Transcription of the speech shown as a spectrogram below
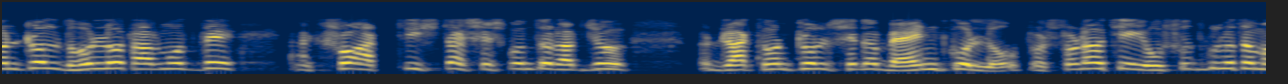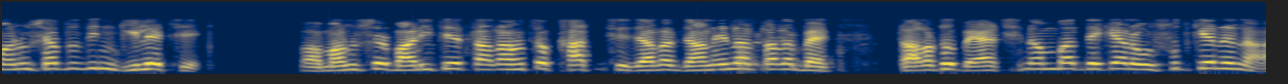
কন্ট্রোল ধরলো, তার মধ্যে একশো আটত্রিশটা শেষ পর্যন্ত রাজ্য ড্রাগ কন্ট্রোল সেটা ব্যান করল। প্রশ্নটা হচ্ছে, এই ওষুধগুলো তো মানুষ এতদিন গিলেছে। বা মানুষের বাড়িতে তারা হয়তো খাচ্ছে, যারা জানে না তারা তারা তো ব্যাচ নাম্বার দেখে আর ওষুধ কেনে না।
